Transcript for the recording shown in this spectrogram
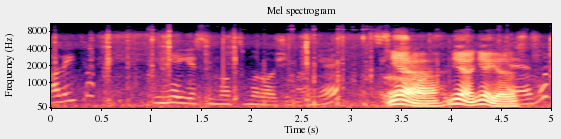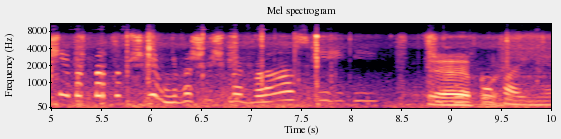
Ale i tak nie jest noc mroźna, nie? Nie, nie, nie jest. Nie, właśnie tak bardzo przyjemnie. Weszliśmy w las i, i Ciepło. ciepło, fajnie.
